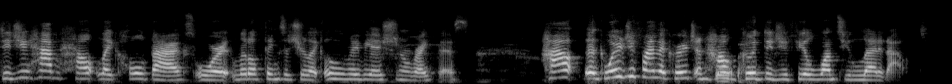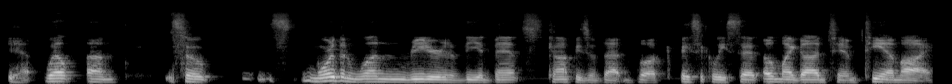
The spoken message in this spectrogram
did you have help, like holdbacks, or little things that you're like, oh, maybe I shouldn't write this? How, like, where did you find the courage, and how Well- good did you feel once you let it out? Yeah. Well, um, so more than one reader of the advanced copies of that book basically said, "Oh my God, Tim, TMI,"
